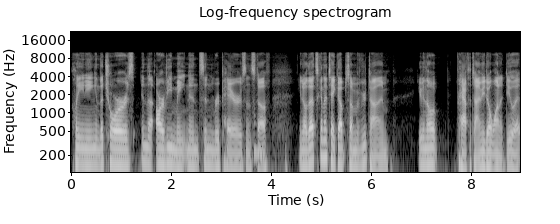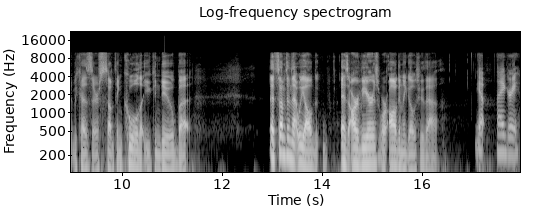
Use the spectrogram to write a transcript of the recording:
cleaning and the chores and the RV maintenance and repairs and mm-hmm. stuff. You know, that's going to take up some of your time, even though half the time you don't want to do it because there's something cool that you can do. But that's something that we all, as RVers, we're all going to go through that. Yep, I agree.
